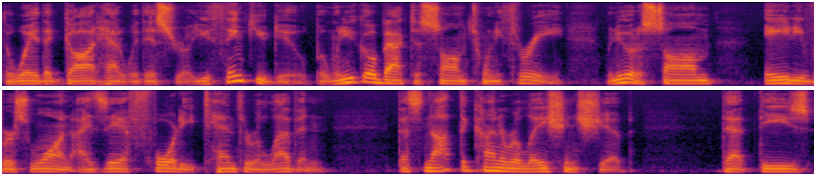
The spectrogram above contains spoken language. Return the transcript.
the way that God had with Israel. You think you do, but when you go back to Psalm 23, when you go to Psalm 80, verse 1, Isaiah 40, 10 through 11, that's not the kind of relationship that these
